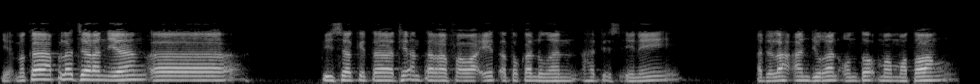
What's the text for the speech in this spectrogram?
Ya, maka pelajaran yang uh, bisa kita di antara fawaid atau kandungan hadis ini adalah anjuran untuk memotong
